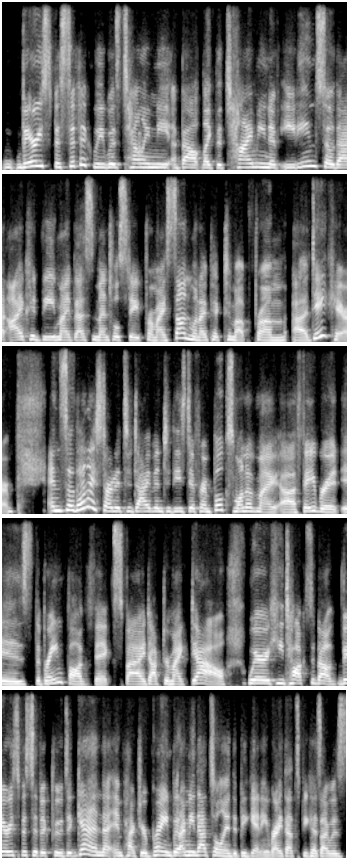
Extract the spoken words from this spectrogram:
very specifically was telling me about like the timing of eating so that I could be my best mental state for my son when I picked him up from uh, daycare. And so then I started to dive into these different books. One of my uh, favorite is The Brain Fog Fix by Dr. Mike Dow, where he talks about very specific foods again that impact your brain. But I mean, that's only the beginning, right? That's because I was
